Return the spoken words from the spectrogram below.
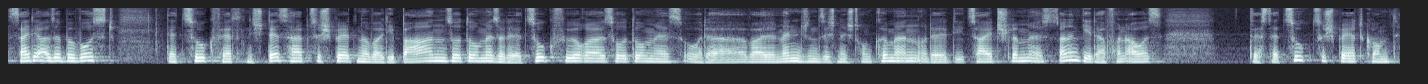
Sei dir also bewusst, der Zug fährt nicht deshalb zu spät, nur weil die Bahn so dumm ist oder der Zugführer so dumm ist oder weil Menschen sich nicht drum kümmern oder die Zeit schlimm ist, sondern geh davon aus, dass der Zug zu spät kommt,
